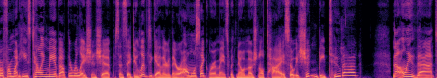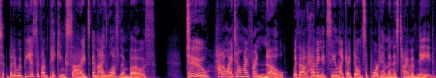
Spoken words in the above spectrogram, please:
But from what he's telling me about their relationship, since they do live together, they are almost like roommates with no emotional ties. So it shouldn't be too bad. Not only that, but it would be as if I'm picking sides, and I love them both. Two, how do I tell my friend no without having it seem like I don't support him in his time of need?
